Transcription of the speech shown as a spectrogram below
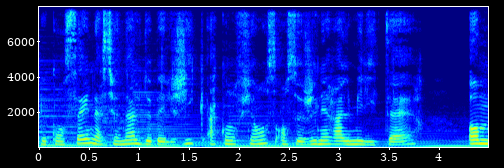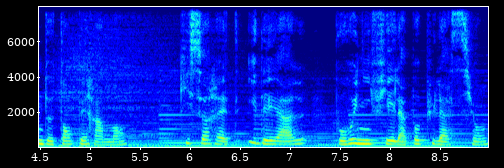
Le Conseil national de Belgique a confiance en ce général militaire, homme de tempérament, qui serait idéal pour unifier la population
